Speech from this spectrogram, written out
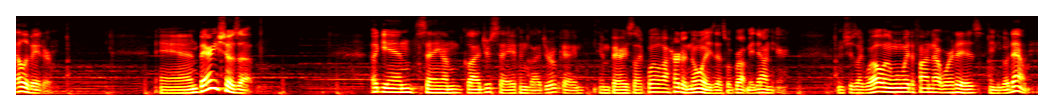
elevator. And Barry shows up. Again saying i'm glad you're safe. I'm glad you're okay. And barry's like well i heard a noise. That's what brought me down here. And she's like well and one way to find out where it is and you go down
